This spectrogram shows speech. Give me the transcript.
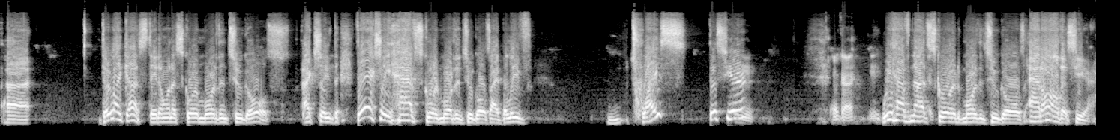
Uh, they're like us. They don't want to score more than two goals. Actually, they actually have scored more than two goals. I believe twice this year. Mm-hmm. Okay. We have not scored more than two goals at all this year.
